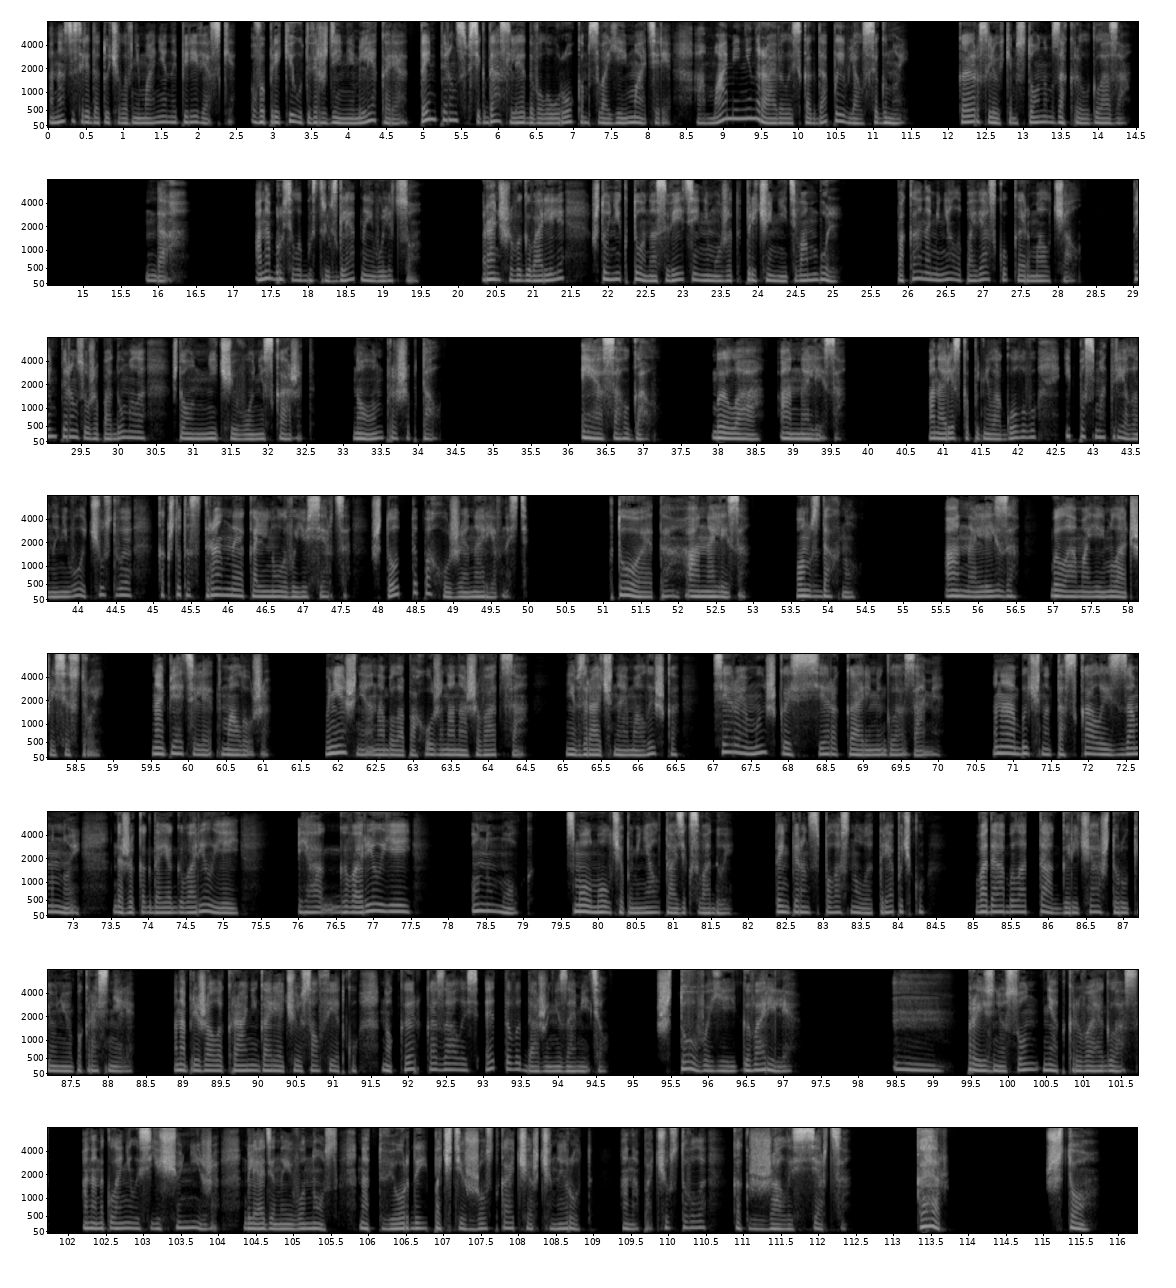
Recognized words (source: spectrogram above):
Она сосредоточила внимание на перевязке. Вопреки утверждениям лекаря, Темперанс всегда следовала урокам своей матери, а маме не нравилось, когда появлялся гной. Кэр с легким стоном закрыл глаза. «Да». Она бросила быстрый взгляд на его лицо. «Раньше вы говорили, что никто на свете не может причинить вам боль». Пока она меняла повязку, Кэр молчал. Темперанс уже подумала, что он ничего не скажет но он прошептал. Я солгал. Была Анна Лиза. Она резко подняла голову и посмотрела на него, чувствуя, как что-то странное кольнуло в ее сердце, что-то похожее на ревность. «Кто это, Анна Лиза?» Он вздохнул. Анна Лиза была моей младшей сестрой, на пять лет моложе. Внешне она была похожа на нашего отца. Невзрачная малышка, серая мышка с серо-карими глазами. Она обычно таскалась за мной, даже когда я говорил ей... Я говорил ей... Он умолк. Смол молча поменял тазик с водой. Темперанс сполоснула тряпочку. Вода была так горяча, что руки у нее покраснели. Она прижала к ране горячую салфетку, но Кэр, казалось, этого даже не заметил. «Что вы ей говорили?» «М-м-м», произнес он, не открывая глаз. Она наклонилась еще ниже, глядя на его нос, на твердый, почти жестко очерченный рот. Она почувствовала, как сжалось сердце. «Кэр!» «Что?»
